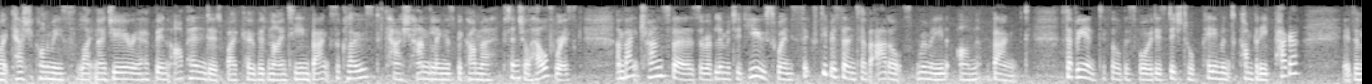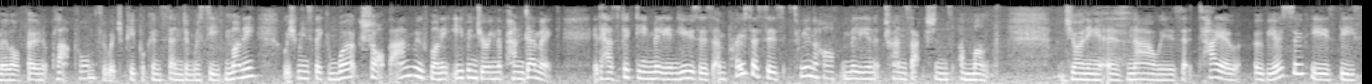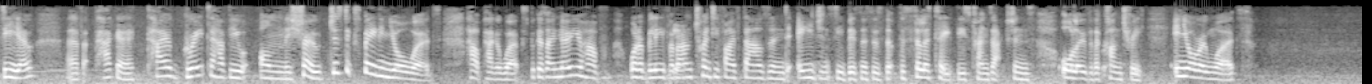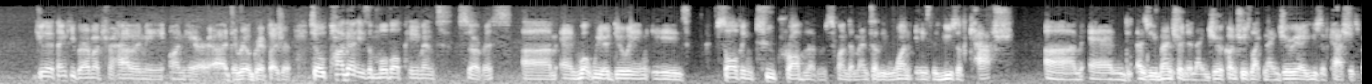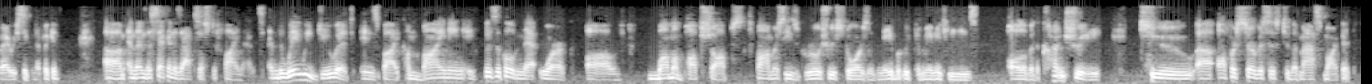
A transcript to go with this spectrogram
Right, cash economies like Nigeria have been upended by COVID-19. Banks are closed, cash handling has become a potential health risk, and bank transfers are of limited use when 60% of adults remain unbanked. Stepping in to fill this void is digital payment company Paga. It's a mobile phone platform through which people can send and receive money, which means they can work, shop and move money even during the pandemic. It has 15 million users and processes 3.5 million transactions a month. Joining us now is Tayo Oviosu. He's the CEO of Paga. Tayo, great to have you on the show. Just explain in your words how Paga works, because I know you have what I believe around 25,000 agency businesses that facilitate these transactions all over the country. In your own words. Julia, thank you very much for having me on here. Uh, it's a real great pleasure. So Paga is a mobile payment service, um, and what we are doing is solving two problems fundamentally. One is the use of cash. Um, and as you mentioned, in Nigeria, countries like Nigeria, use of cash is very significant. Um, and then the second is access to finance. And the way we do it is by combining a physical network of mom and pop shops, pharmacies, grocery stores, and neighborhood communities all over the country to uh, offer services to the mass market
